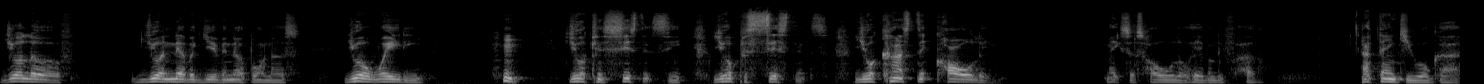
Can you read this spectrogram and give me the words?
Your love, you're never giving up on us. You're waiting. Hmm. your consistency, your persistence, your constant calling makes us whole, oh Heavenly Father. I thank you, oh God,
